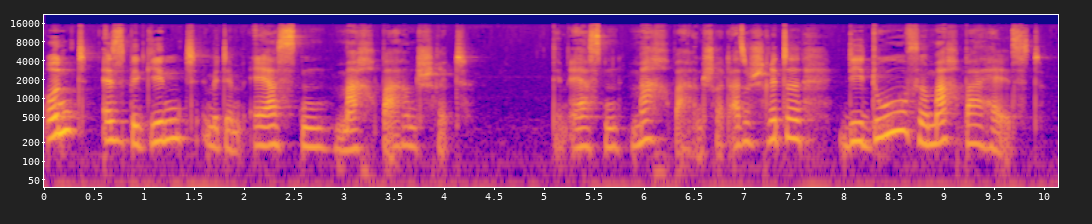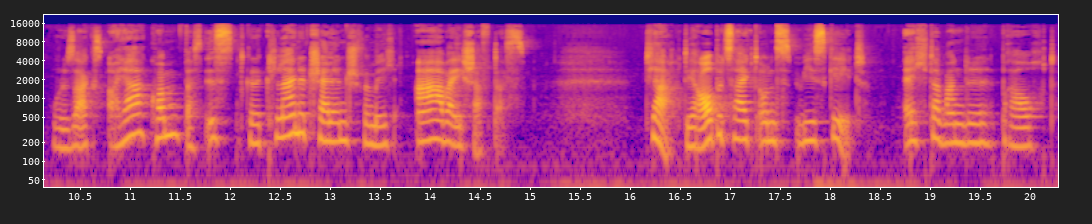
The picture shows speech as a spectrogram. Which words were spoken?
Und es beginnt mit dem ersten machbaren Schritt. Dem ersten machbaren Schritt. Also Schritte, die du für machbar hältst. Wo du sagst, oh ja, komm, das ist eine kleine Challenge für mich, aber ich schaffe das. Tja, die Raupe zeigt uns, wie es geht. Echter Wandel braucht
